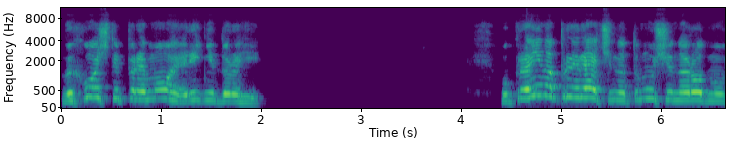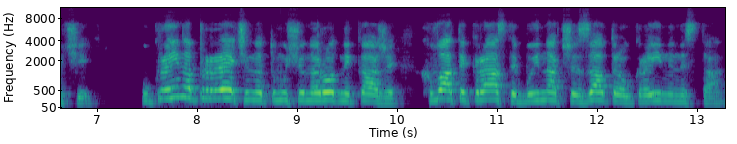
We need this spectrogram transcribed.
Ви хочете перемоги, рідні дорогі. Україна приречена, тому що народ мовчить. Україна приречена, тому що народ не каже, хвати красти, бо інакше завтра України не стане.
